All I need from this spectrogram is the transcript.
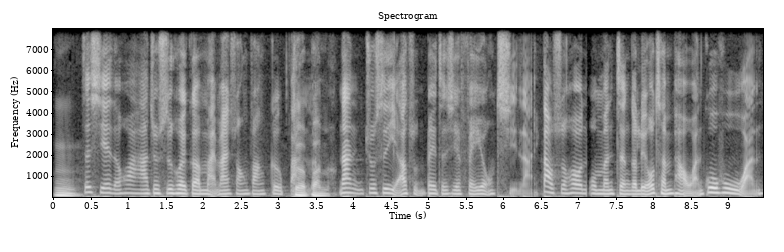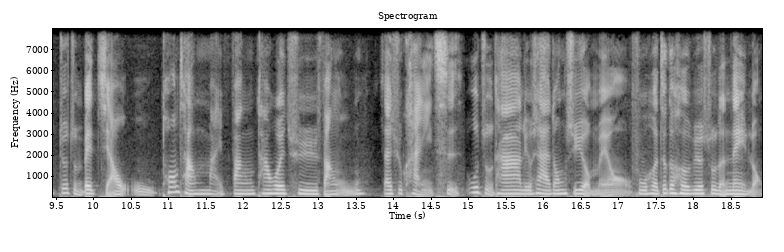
嗯，这些的话，它就是会跟买卖双方各半各半嘛。那你就是也要准备这些费用起来，到时候我们整个流程跑完、过户完，就准备交屋。通常买方他会去房屋。再去看一次屋主他留下来的东西有没有符合这个合约书的内容，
